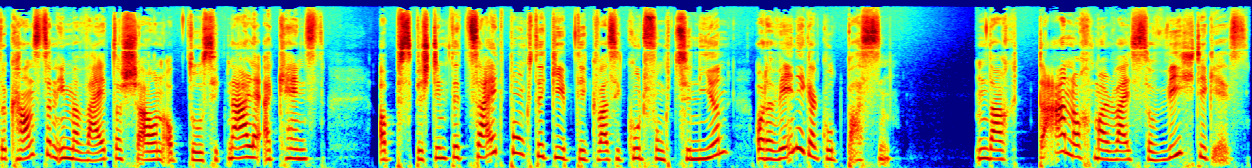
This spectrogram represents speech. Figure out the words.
Du kannst dann immer weiter schauen, ob du Signale erkennst, ob es bestimmte Zeitpunkte gibt, die quasi gut funktionieren oder weniger gut passen. Und auch da nochmal, weil es so wichtig ist.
